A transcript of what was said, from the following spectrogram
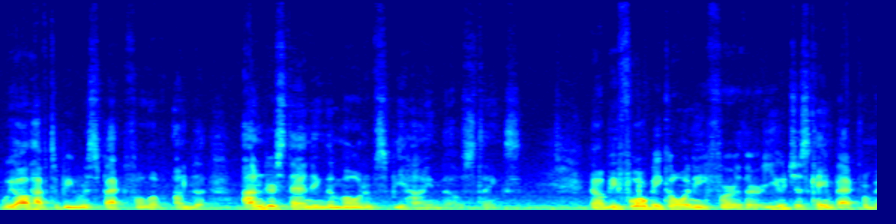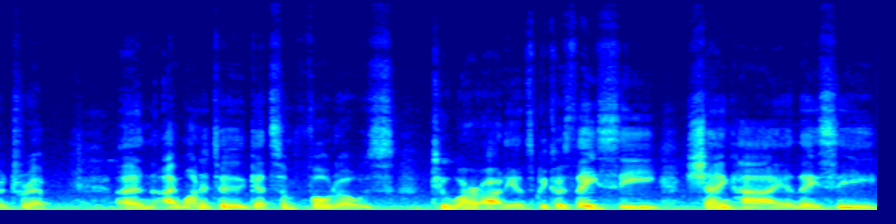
we all have to be respectful of under, understanding the motives behind those things. Now, before we go any further, you just came back from a trip, and I wanted to get some photos to our audience because they see Shanghai and they see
